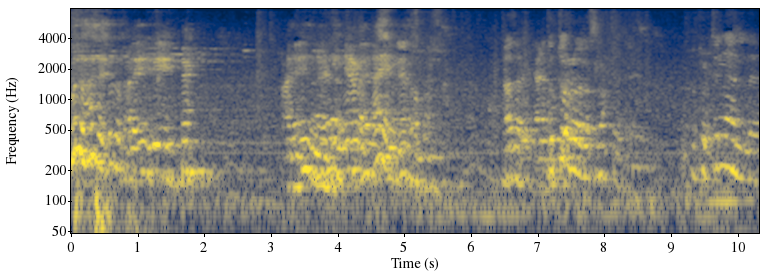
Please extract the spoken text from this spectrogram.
كل هذا يدلك على إن دي إيه؟ على إن هذه النعمة إيه من آيات ربنا هذا يعني دكتور لو سمحت دكتور قلت لنا ال-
